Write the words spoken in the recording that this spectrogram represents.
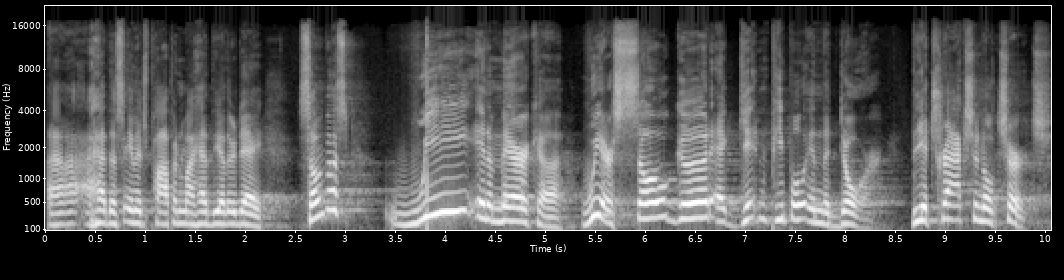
I had this image pop in my head the other day. Some of us, we in America, we are so good at getting people in the door. The attractional church.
